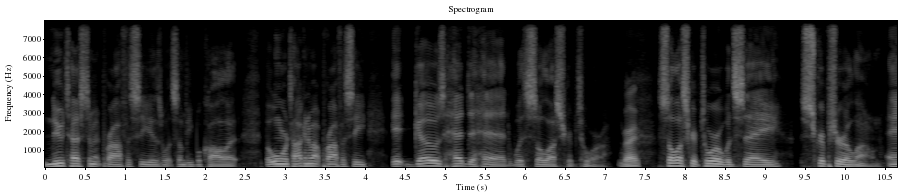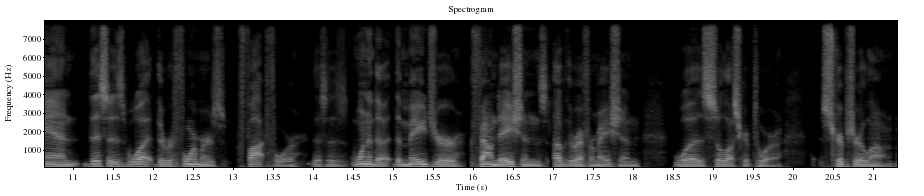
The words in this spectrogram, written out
New Testament prophecy is what some people call it, but when we're talking about prophecy, it goes head to head with sola scriptura. right. Sola scriptura would say scripture alone. And this is what the reformers fought for. This is one of the the major foundations of the Reformation was sola scriptura. Scripture alone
